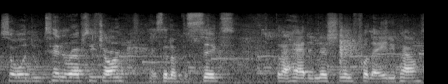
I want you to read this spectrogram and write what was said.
So we'll do 10 reps each arm instead of the six that I had initially for the 80 pounds.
